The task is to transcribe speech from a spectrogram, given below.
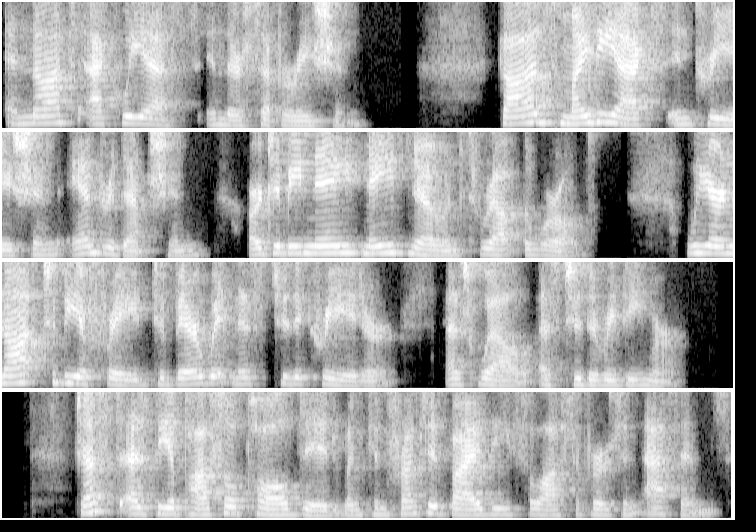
and not acquiesce in their separation. God's mighty acts in creation and redemption are to be na- made known throughout the world. We are not to be afraid to bear witness to the Creator as well as to the Redeemer. Just as the Apostle Paul did when confronted by the philosophers in Athens,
